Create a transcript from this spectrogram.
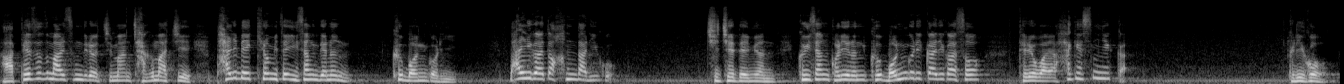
앞에서도 말씀드렸지만 자그마치 800km 이상 되는 그 먼 거리, 빨리 가도 한 달이고, 지체되면 그 이상 걸리는 그 먼 거리까지 가서 데려와야 하겠습니까? 그리고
